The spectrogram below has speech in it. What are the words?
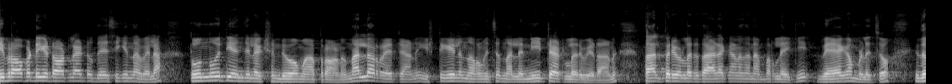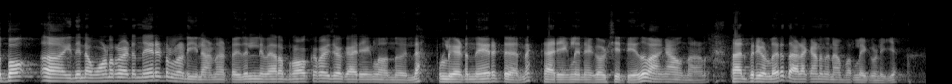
ഈ പ്രോപ്പർട്ടിക്ക് ടോട്ടലായിട്ട് ഉദ്ദേശിക്കുന്ന വില തൊണ്ണൂറ്റി ലക്ഷം രൂപ മാത്രമാണ്. നല്ലൊരു റേറ്റാണ്. ഇഷ്ടികയിൽ നിർമ്മിച്ച നല്ല നീറ്റായിട്ടുള്ളൊരു വീടാണ്. താല്പര്യമുള്ളൊരു താഴെ കാണുന്ന നമ്പറിലേക്ക് വേഗം വിളിച്ചോ. ഇതിപ്പോൾ ഇതിന്റെ ഓണറുമായിട്ട് നേരിട്ടുള്ള ഡീലാണ് കേട്ടോ. ഇതിൽ വേറെ ബ്രോക്കറേജോ കാര്യങ്ങളോ ഒന്നുമില്ല. പുള്ളിയായിട്ട് നേരിട്ട് തന്നെ കാര്യങ്ങൾ നെഗോഷിയേറ്റ് ചെയ്ത് വാങ്ങാവുന്നതാണ്. താല്പര്യമുള്ളവർ താഴെ കാണുന്ന നമ്പറിലേക്ക് വിളിക്കുക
